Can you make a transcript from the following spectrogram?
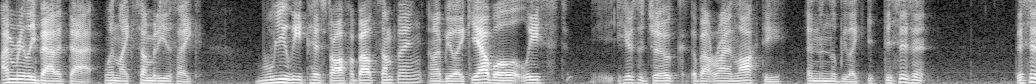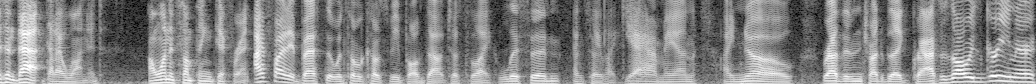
I'm really bad at that. When like somebody is like really pissed off about something, and I'd be like, yeah, well, at least here's a joke about Ryan Lochte, and then they'll be like, this isn't, this isn't that that I wanted. I wanted something different. I find it best that when someone comes to me bummed out, just to like listen and say like, "Yeah, man, I know," rather than try to be like, "Grass is always greener,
